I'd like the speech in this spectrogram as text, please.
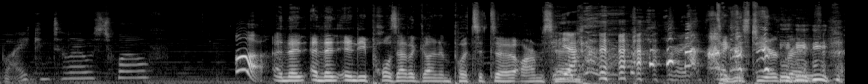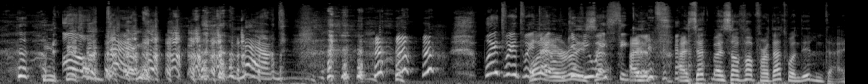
bike until I was 12. Ah. And then and then Indy pulls out a gun and puts it to Arm's head. Yeah. right. Take this to your grave. oh, dang! Merde! wait, wait, wait. Boy, I will give you a set, secret. I, I set myself up for that one, didn't I?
